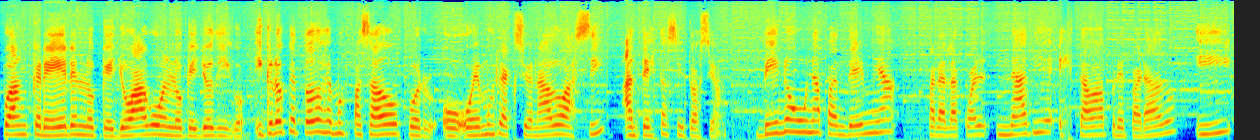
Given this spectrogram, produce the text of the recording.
puedan creer en lo que yo hago, en lo que yo digo. Y creo que todos hemos pasado por o, hemos reaccionado así ante esta situación. Vino una pandemia para la cual nadie estaba preparado y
